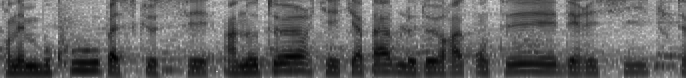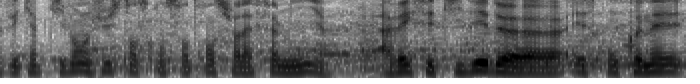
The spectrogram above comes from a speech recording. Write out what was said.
qu'on aime beaucoup parce que c'est un auteur qui est capable de raconter des récits tout à fait captivants juste en se concentrant sur la famille, avec cette idée de est-ce qu'on connaît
